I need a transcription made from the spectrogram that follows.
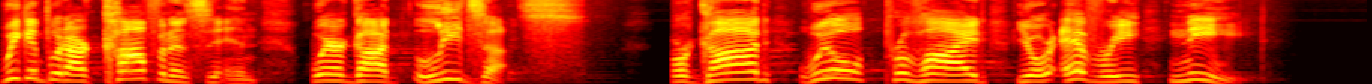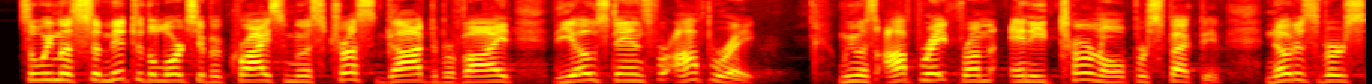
We can put our confidence in where God leads us. For God will provide your every need. So we must submit to the Lordship of Christ. We must trust God to provide. The O stands for operate. We must operate from an eternal perspective. Notice verse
